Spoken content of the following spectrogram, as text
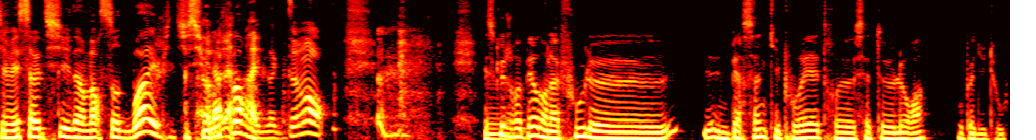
tu mets ça au-dessus d'un morceau de bois et puis tu suis la Voilà, forme. Exactement. Est-ce que je repère dans la foule euh, une personne qui pourrait être euh, cette euh, Laura ou pas du tout?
